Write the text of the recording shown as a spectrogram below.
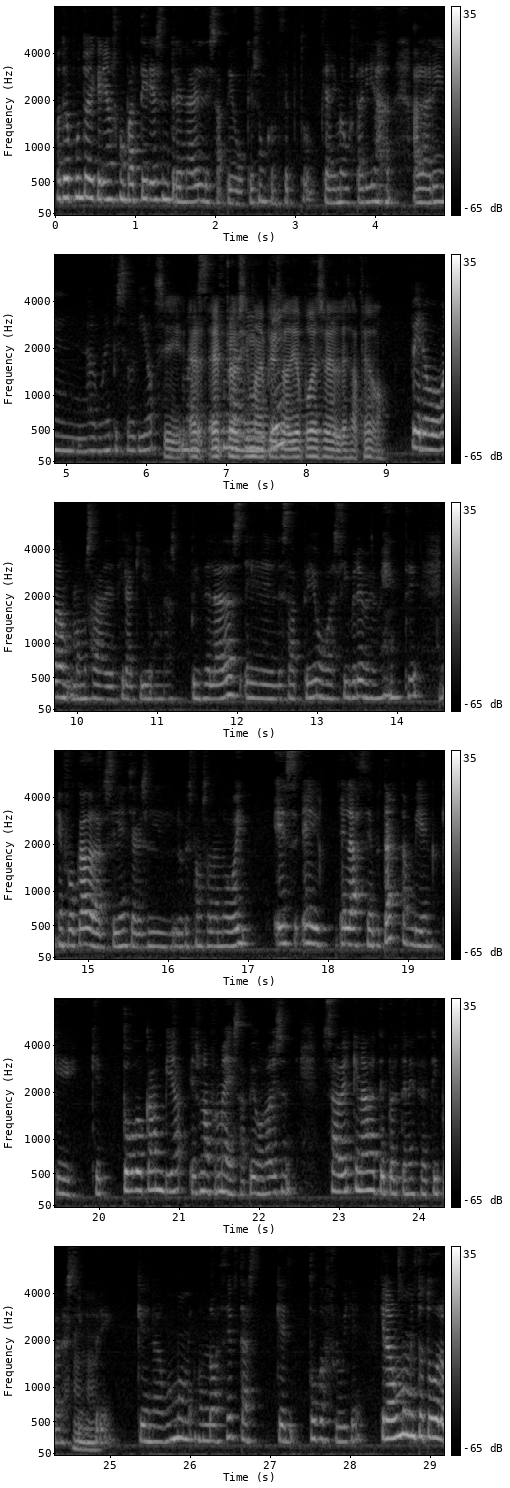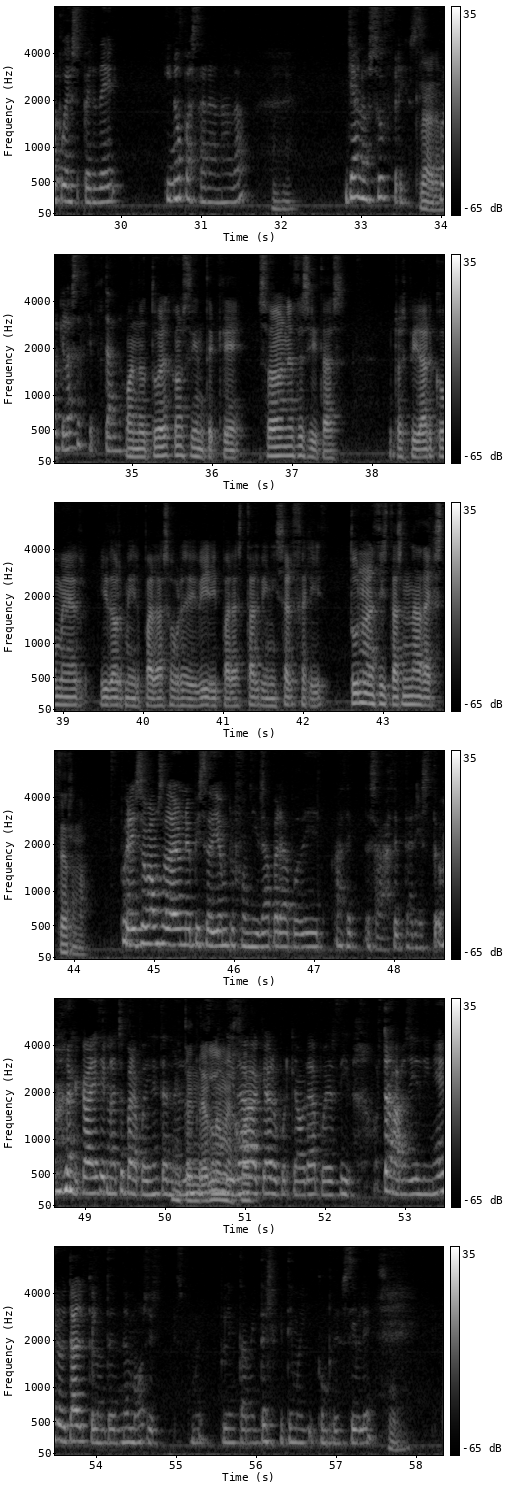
Otro punto que queríamos compartir es entrenar el desapego, que es un concepto que a mí me gustaría hablar en algún episodio. Sí, el, próximo episodio puede ser el desapego. Pero bueno, vamos a decir aquí unas pinceladas. El desapego, así brevemente, enfocado a la resiliencia, que es lo que estamos hablando hoy, es el, el aceptar también que, que, todo cambia, es una forma de desapego, ¿no? Es saber que nada te pertenece a ti para siempre. Que en algún momento, cuando aceptas que todo fluye, que en algún momento todo lo puedes perder y no pasará nada, ya no sufres porque lo has aceptado. Cuando tú eres consciente que solo necesitas respirar, comer y dormir para sobrevivir y para estar bien y ser feliz, tú no necesitas nada externo. Por eso vamos a hablar un episodio en profundidad para poder aceptar esto, lo que acaba de decir Nacho, para poder entenderlo, en profundidad, claro, porque ahora puedes decir, ostras, y el dinero y tal, que lo entendemos, es, es muy plenamente legítimo y comprensible.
